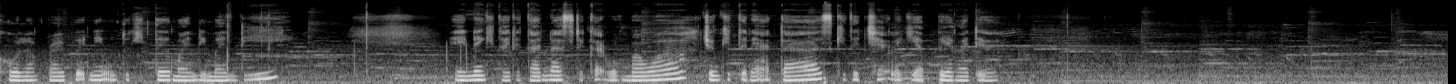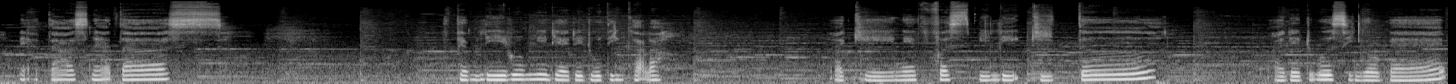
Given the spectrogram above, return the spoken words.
kolam private ni untuk kita mandi-mandi. Then kita ada tandas dekat ruang bawah. Jom kita naik atas. Kita check lagi apa yang ada. Naik atas, naik atas. Family room ni dia ada dua tingkat lah. Okay, ni first bilik kita. Ada dua single bed.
